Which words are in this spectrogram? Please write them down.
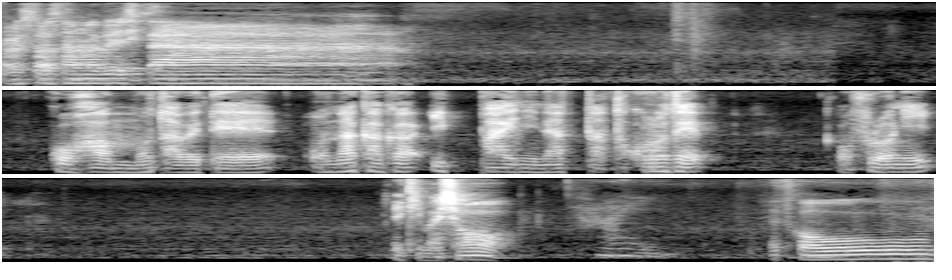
ごちそうさまでしたご飯も食べてお腹がいっぱいになったところでお風呂に行きましょはい。う Let's go!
